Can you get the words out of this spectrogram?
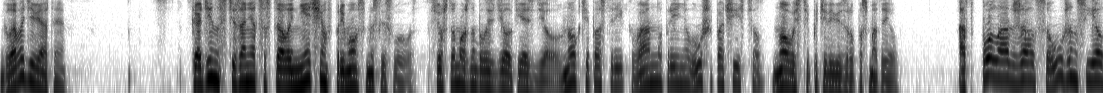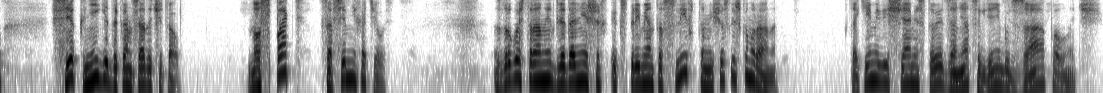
Глава 9. К 11 заняться стало нечем в прямом смысле слова. Все, что можно было сделать, я сделал. Ногти постриг, ванну принял, уши почистил, новости по телевизору посмотрел. От пола отжался, ужин съел, все книги до конца дочитал. Но спать совсем не хотелось. С другой стороны, для дальнейших экспериментов с лифтом еще слишком рано. Такими вещами стоит заняться где-нибудь за полночь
